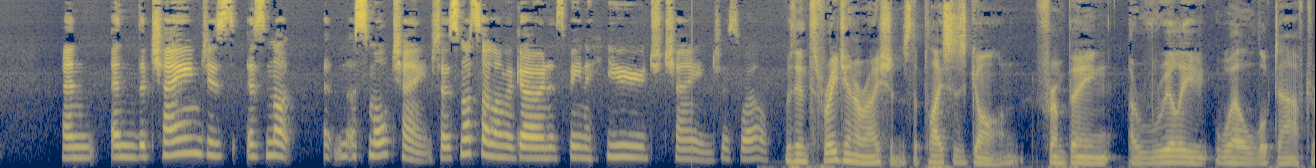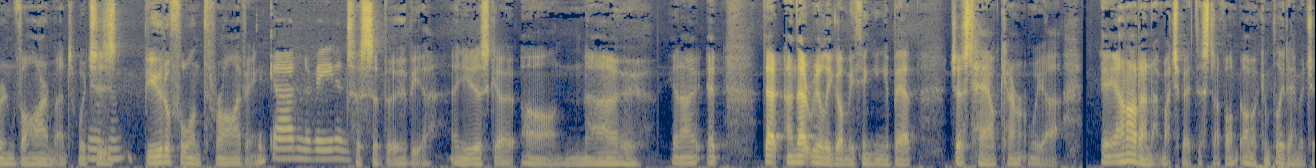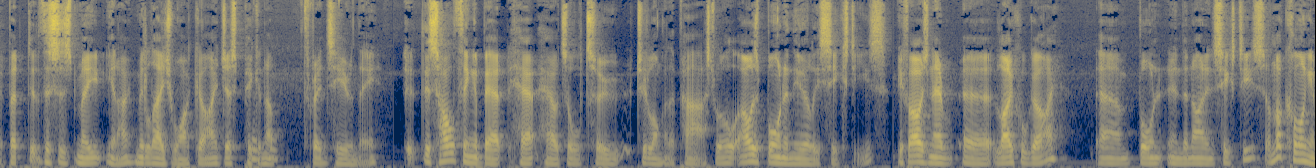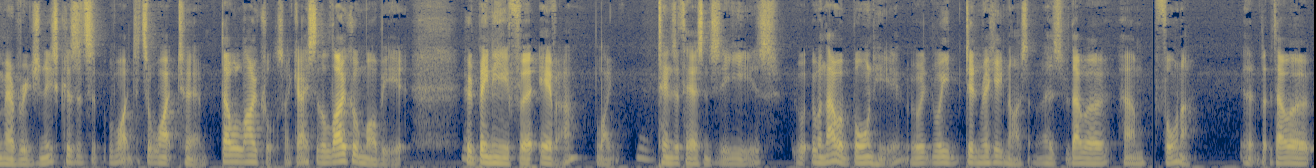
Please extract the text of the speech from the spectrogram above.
and and the change is is not a small change. So it's not so long ago, and it's been a huge change as well. Within three generations, the place has gone from being a really well looked after environment, which mm-hmm. is beautiful and thriving, the Garden of Eden, to suburbia, and you just go, "Oh no," you know it. That and that really got me thinking about just how current we are. And I don't know much about this stuff. I'm, I'm a complete amateur, but this is me, you know, middle-aged white guy, just picking mm-hmm. up threads here and there this whole thing about how, how it's all too too long in the past. Well, I was born in the early '60s. If I was a uh, local guy um, born in the 1960s, I'm not calling them Aborigines because it's a white it's a white term. They were locals. Okay, so the local mob here, who'd been here forever, like tens of thousands of years, when they were born here, we, we didn't recognise them as they were um, fauna. Uh, they were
